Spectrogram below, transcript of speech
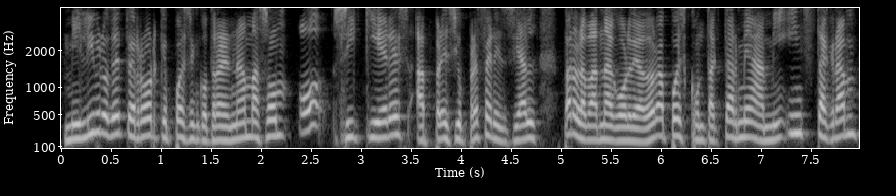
mi libro de terror que puedes encontrar en Amazon o si quieres a precio preferencial para la banda gordeadora puedes contactarme a mi Instagram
